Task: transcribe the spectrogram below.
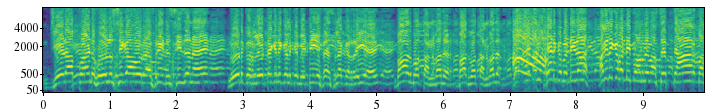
ਜਿਹੜਾ ਪੁਆਇੰਟ ਹੋਲਡ ਸੀਗਾ ਉਹ ਰੈਫਰੀ ਡਿਸੀਜਨ ਹੈ। ਨੋਟ ਕਰ ਲਿਓ ਟੈਕਨੀਕਲ ਕਮੇਟੀ ਇਹ ਫੈਸਲਾ ਕਰ ਰਹੀ ਹੈ। ਬਹੁਤ ਬਹੁਤ ਧੰਨਵਾਦ ਬਹੁਤ ਬਹੁਤ ਧੰਨਵਾਦ। ਖੇਡ ਕਬੱਡੀ ਦਾ ਅਗਲੀ ਕਬੱਡੀ ਪਾਉਣ ਦੇ ਵਾਸਤੇ ਤਿਆਰ ਬਰ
